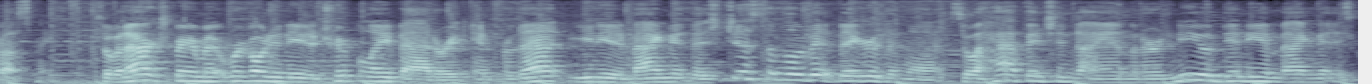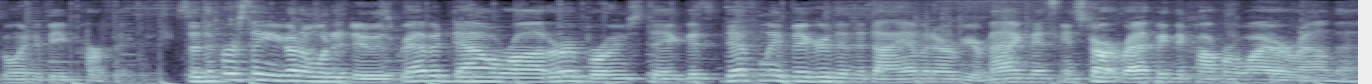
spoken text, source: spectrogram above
Trust me. So in our experiment, we're going to need a AAA battery, and for that, you need a magnet that's just a little bit bigger than that. So a half inch in diameter neodymium magnet is going to be perfect. So the first thing you're going to want to do is grab a dowel rod or a broomstick that's definitely bigger than the diameter of your magnets and start wrapping the copper wire around that.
